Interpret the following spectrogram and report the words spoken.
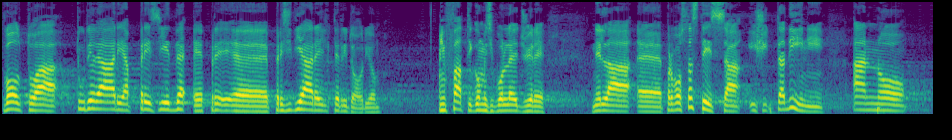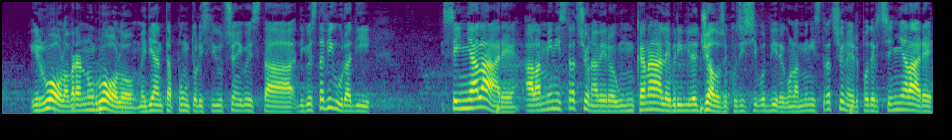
volto a tutelare e a eh, eh, presidiare il territorio. Infatti, come si può leggere nella eh, proposta stessa, i cittadini hanno ruolo, avranno un ruolo, mediante appunto l'istituzione di questa, di questa figura, di segnalare all'amministrazione, avere un canale privilegiato, se così si può dire, con l'amministrazione per poter segnalare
